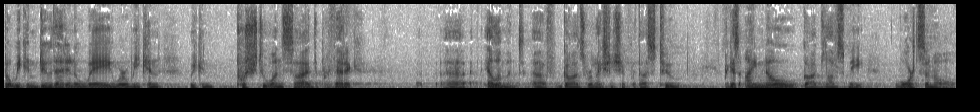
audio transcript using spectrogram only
But we can do that in a way where we can, we can push to one side the prophetic uh, element of God's relationship with us too. Because I know God loves me, warts and all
